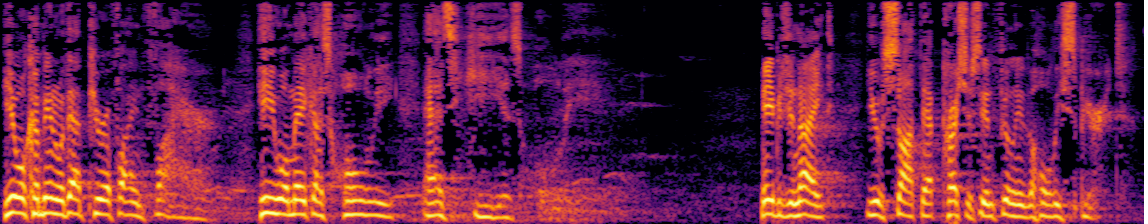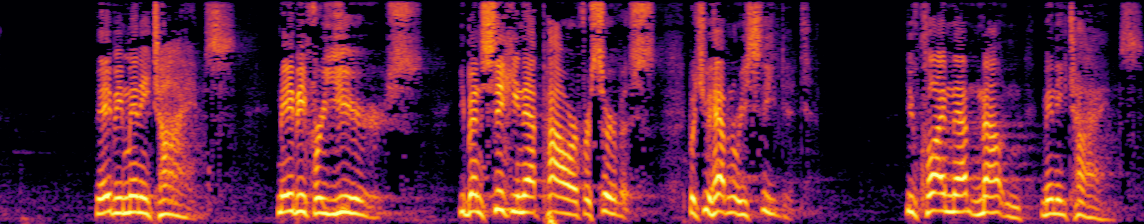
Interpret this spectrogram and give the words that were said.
He will come in with that purifying fire. He will make us holy as He is holy. Maybe tonight you have sought that precious infilling of the Holy Spirit. Maybe many times. Maybe for years. You've been seeking that power for service, but you haven't received it. You've climbed that mountain many times.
